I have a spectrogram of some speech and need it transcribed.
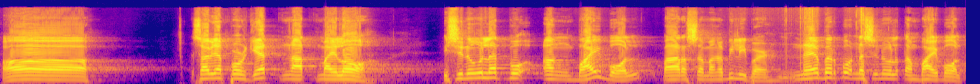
uh, sabi niya, forget not my law. Isinulat po ang Bible para sa mga believer. Never po nasinulat ang Bible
